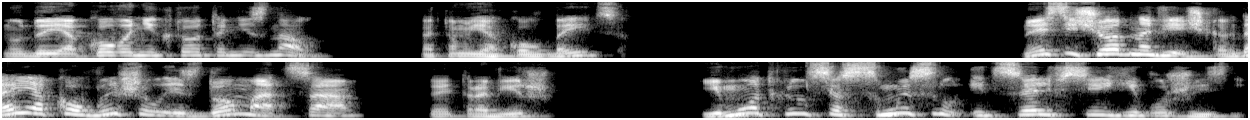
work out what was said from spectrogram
Но до Якова никто это не знал. Поэтому Яков боится. Но есть еще одна вещь. Когда Яков вышел из дома отца, говорит Равиш, ему открылся смысл и цель всей его жизни.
